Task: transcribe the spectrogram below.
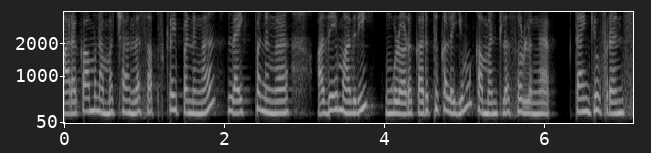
மறக்காமல் நம்ம சேனலை சப்ஸ்கிரைப் பண்ணுங்கள் லைக் பண்ணுங்கள் அதே மாதிரி உங்களோட கருத்துக்களையும் கமெண்ட்டில் சொல்லுங்கள் தேங்க்யூ ஃப்ரெண்ட்ஸ்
